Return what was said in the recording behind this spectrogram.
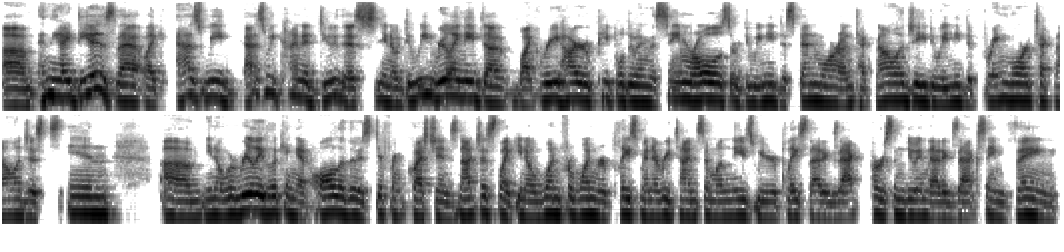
Um, and the idea is that, like, as we as we kind of do this, you know, do we really need to like rehire people doing the same roles, or do we need to spend more on technology? Do we need to bring more technologists in? Um, you know we're really looking at all of those different questions not just like you know one for one replacement. Every time someone leaves we replace that exact person doing that exact same thing.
